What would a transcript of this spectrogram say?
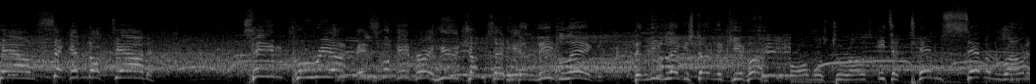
shot. And Lee's going to town. Second knockdown Team Korea is looking for a huge upset here. The lead leg, the lead leg is starting to give up. For almost two rounds. It's a 10-7 round.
